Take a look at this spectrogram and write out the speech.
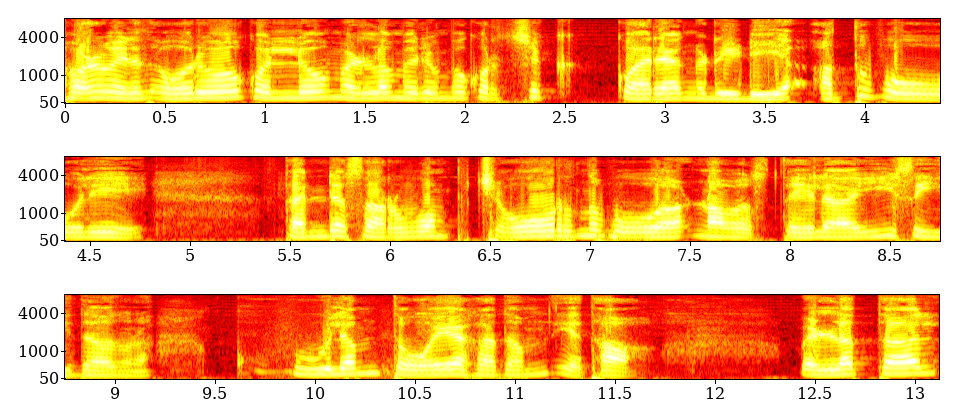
പുഴ വലുത് ഓരോ കൊല്ലവും വെള്ളം വരുമ്പോൾ കുറച്ച് കര അങ്ങോട്ട് ഇടിയുക അതുപോലെ തന്റെ സർവം ചോർന്ന് പോകുന്ന അവസ്ഥയിലായി സീത എന്ന് പറഞ്ഞാൽ കൂലം തോയഹതം യഥാ. വെള്ളത്താൽ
